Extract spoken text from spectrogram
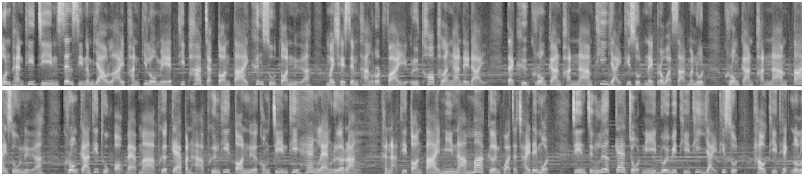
บนแผนที่จีนเส้นสีน้ำยาวหลายพันกิโลเมตร ที่พาดจากตอนใต้ขึ้นสู่ตอนเหนือ ไม่ใช่เส้นทางรถไฟหรือท่อพลังงานใด ๆ แต่คือโครงการผันน้ำที่ใหญ่ที่สุดในประวัติศาสตร์มนุษย์ โครงการผันน้ำใต้สู่เหนือ โครงการที่ถูกออกแบบมาเพื่อแก้ปัญหาพื้นที่ตอนเหนือของจีนที่แห้งแล้งเรื้อรัง ขณะที่ตอนใต้มีน้ำมากเกินกว่าจะใช้ได้หมด จีนจึงเลือกแก้โจทย์นี้ด้วยวิธีที่ใหญ่ที่สุด เท่าที่เทคโนโล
